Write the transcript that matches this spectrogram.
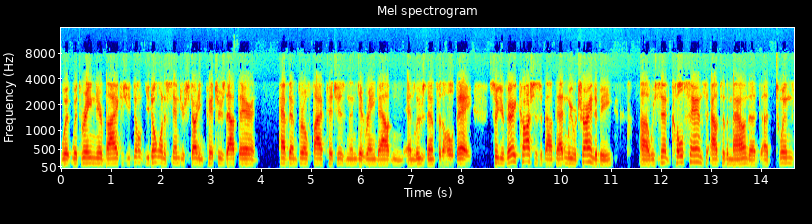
with, with rain nearby because you don't you don't want to send your starting pitchers out there and have them throw five pitches and then get rained out and, and lose them for the whole day. So you're very cautious about that, and we were trying to be. Uh, we sent Cole Sands out to the mound. Uh, uh, Twins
